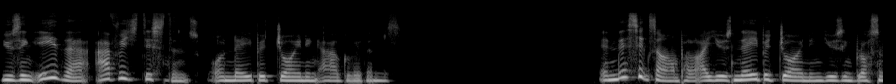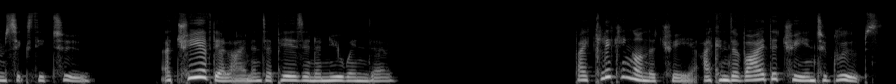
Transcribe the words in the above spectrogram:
using either average distance or neighbour joining algorithms. In this example, I use neighbour joining using BLOSUM 62. A tree of the alignment appears in a new window. By clicking on the tree, I can divide the tree into groups.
